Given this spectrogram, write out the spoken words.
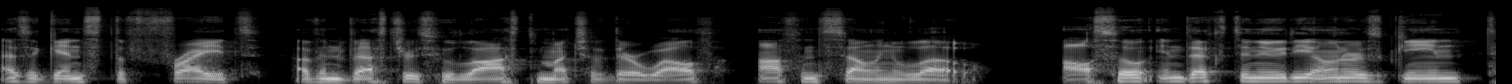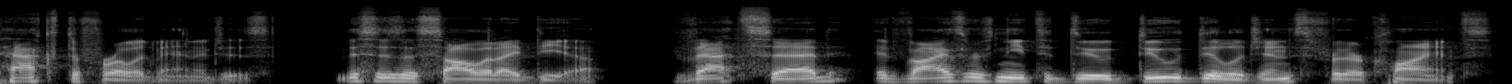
as against the fright of investors who lost much of their wealth, often selling low. Also, indexed annuity owners gain tax deferral advantages. This is a solid idea. That said, advisors need to do due diligence for their clients.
